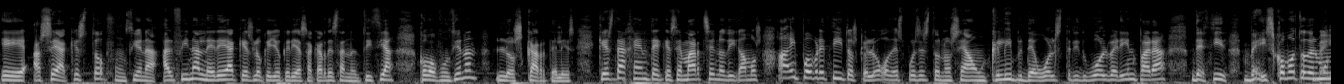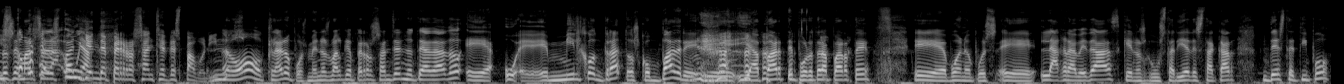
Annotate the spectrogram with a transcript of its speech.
Eh, o sea, que esto funciona. Al final, Nerea, que es lo que yo quería sacar de esta noticia, cómo funcionan los cárteles. Que esta gente que se marche no digamos, ay, pobrecitos, que luego después esto no sea un clip de Wall Street Wolverine para decir, ¿veis cómo todo el mundo se marcha de España? huyen de Perro Sánchez despavoridos? No, claro, pues menos mal que Perro Sánchez no te ha dado eh, mil contratos, compadre eh, y aparte, por otra parte, eh, bueno, pues eh, la gravedad que nos gustaría destacar de este tipo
